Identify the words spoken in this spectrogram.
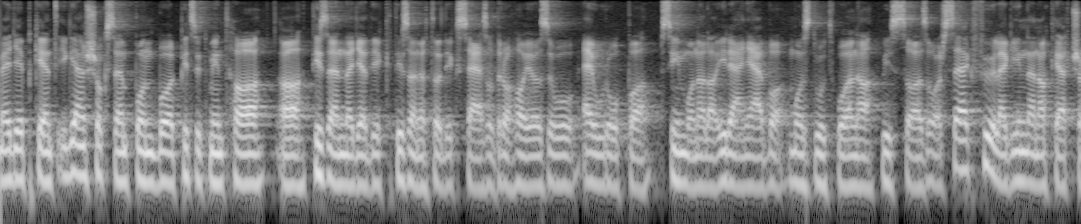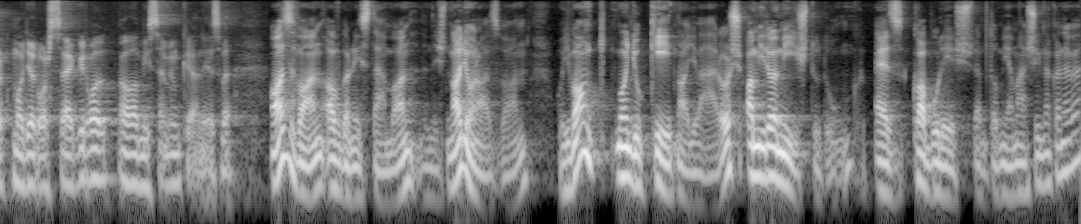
egyébként igen sok szempontból picit, mintha a 14.-15. századra hajazó Európa színvonala irányába mozdult volna vissza az ország, főleg innen a akár csak Magyarországról a mi szemünkkel nézve. Az van Afganisztánban, és nagyon az van, hogy van mondjuk két nagyváros, amiről mi is tudunk. Ez Kabul és nem tudom mi a másiknak a neve.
